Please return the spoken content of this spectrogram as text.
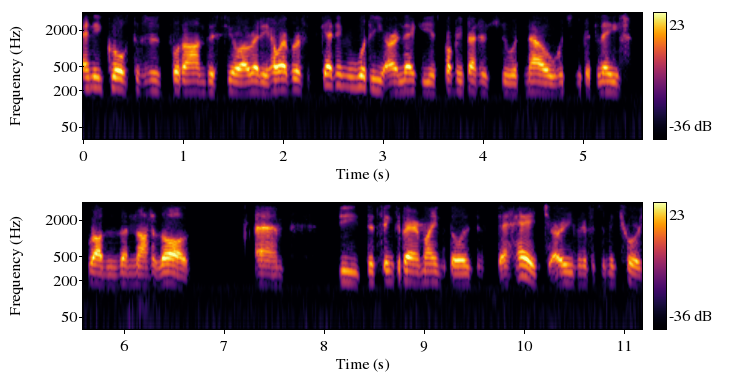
any growth that it has put on this year already. However, if it's getting woody or leggy, it's probably better to do it now, which is a bit late, rather than not at all. Um, the, the thing to bear in mind, though, is if the hedge, or even if it's a mature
